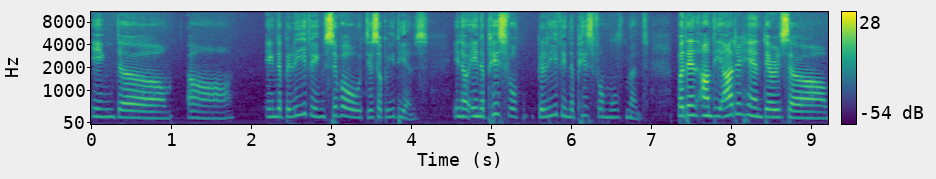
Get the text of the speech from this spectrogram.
in the in the belief in civil disobedience. You know, in the peaceful belief in the peaceful movement. But then on the other hand, there is a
